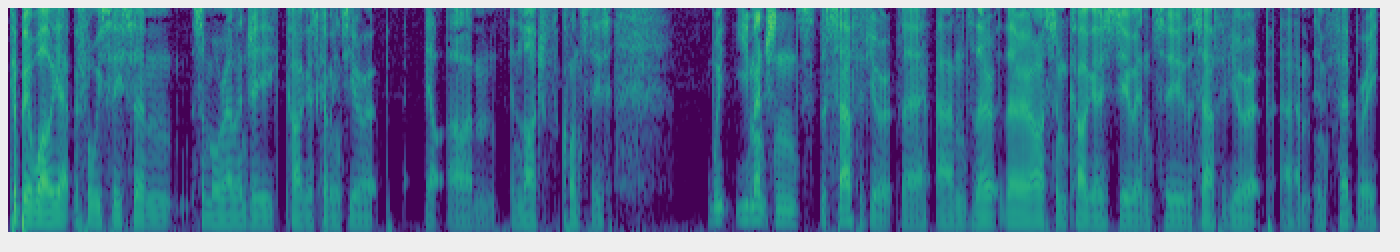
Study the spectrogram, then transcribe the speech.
could be a while yet before we see some some more LNG cargoes coming into Europe um, in large quantities. We, you mentioned the south of Europe there, and there there are some cargoes due into the south of Europe um, in February.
